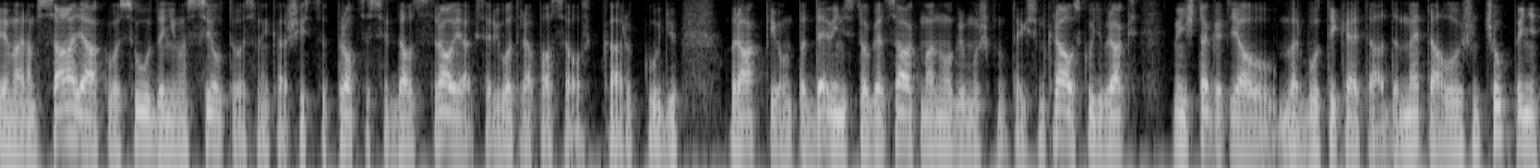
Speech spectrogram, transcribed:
piemēram, sāļākos ūdeņos, siltos, vienkārši šis process ir daudz straujāks, arī otrā pasaules kara kuģu vraki, un pat 90. gadu sākumā nogrimuši, teiksim, kraus kuģu vraks, viņš tagad jau var būt tikai tāda metālūža čupiņa,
